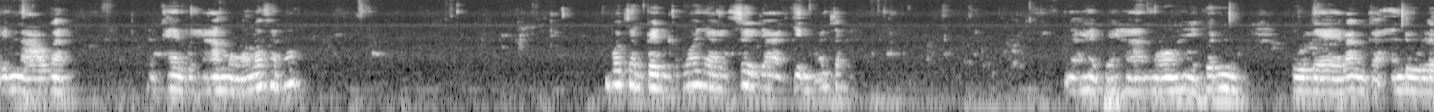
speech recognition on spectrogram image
เป็นหนาวกัน แค่ไปหาหมอเนาะค่ะเนาะบ่จำเป็นก็ว่ายายซื้อยากินมันจะอยากให้ไปหาหมอให้เพิ่นดูแลร่างกายดูแล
